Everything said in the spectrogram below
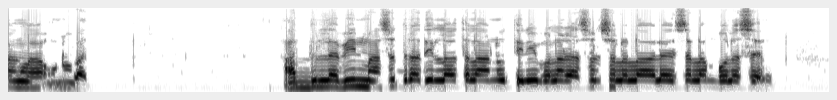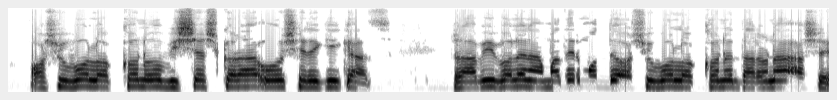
বাংলা অনুবাদ। আবদুল্লাহ বিন মাসুদ রাদিল্লাহ তালা তিনি বলেন, রাসুল সাল্লাহ আলাইসাল্লাম বলেছেন, অশুভ লক্ষণ ও বিশ্বাস করা ও সেরেকি কাজ। রাবি বলেন, আমাদের মধ্যে অশুভ লক্ষণের ধারণা আসে,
